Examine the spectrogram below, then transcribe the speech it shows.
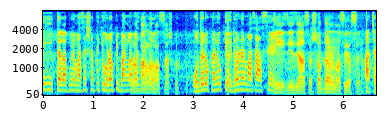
এই তেলাপিয়া মাছের সাথে কি ওরাও কি বাংলা মাছ দিত? মাছ চাষ করতো। ওদের ওখানেও কি ওই ধরনের মাছ আছে? জি জি জি আছে সব ধরনের মাছই আছে। আচ্ছা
